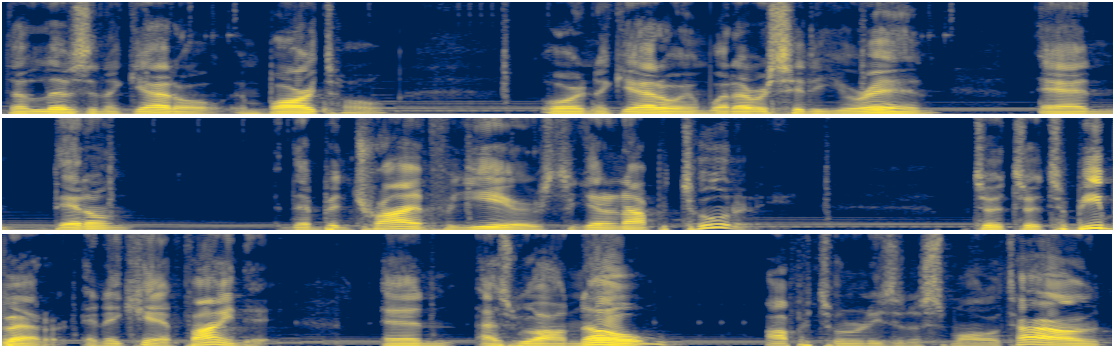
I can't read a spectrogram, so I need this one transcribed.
that lives in a ghetto in Bartow or in a ghetto in whatever city you're in and they don't they've been trying for years to get an opportunity to, to, to be better and they can't find it. And as we all know, opportunities in a smaller town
